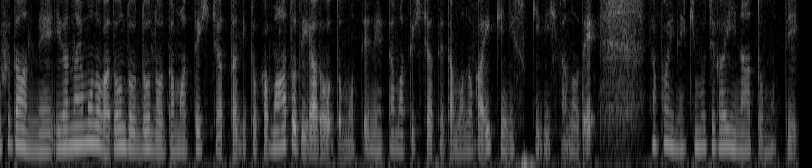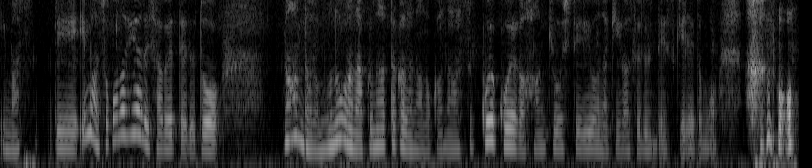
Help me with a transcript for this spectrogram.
普段ねいらないものがどんどんどんどん溜まってきちゃったりとかまあ後でやろうと思ってね溜まってきちゃってたものが一気にすっきりしたのでやっぱりね気持ちがいいなと思っています。で今そこの部屋で喋ってるとなんだろう物がなくなったからなのかな。すっごい声が反響しているような気がするんですけれども。あの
